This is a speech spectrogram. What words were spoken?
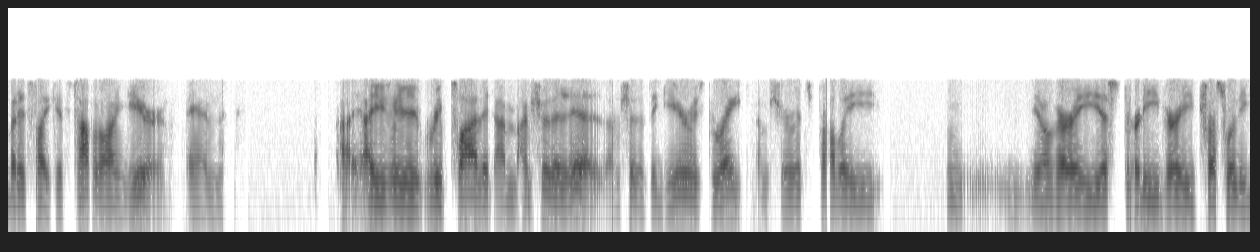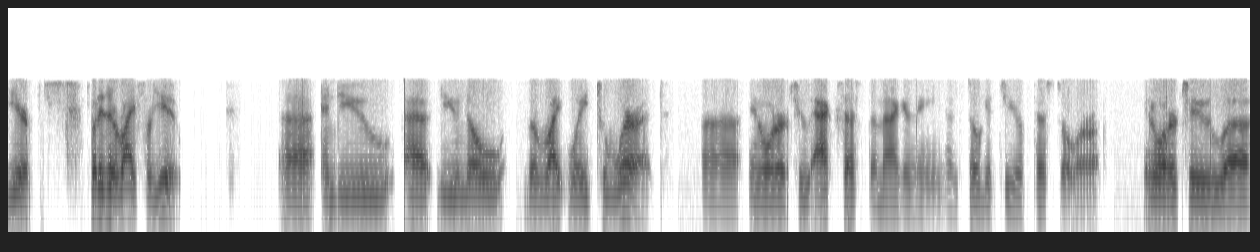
but it's like it's top of the line gear and I, I usually reply that I'm I'm sure that it is. I'm sure that the gear is great. I'm sure it's probably you know very uh, sturdy, very trustworthy gear. But is it right for you? Uh, and do you uh, do you know the right way to wear it uh, in order to access the magazines and still get to your pistol, or in order to uh,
